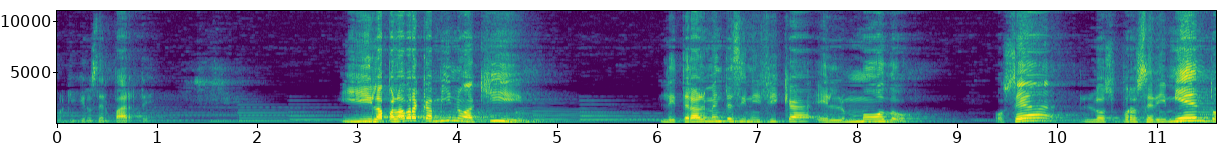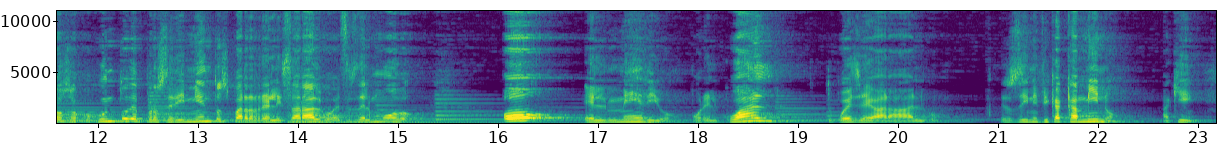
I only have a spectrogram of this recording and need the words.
porque quiero ser parte. Y la palabra camino aquí literalmente significa el modo, o sea, los procedimientos o conjunto de procedimientos para realizar algo, ese es el modo, o el medio por el cual tú puedes llegar a algo. Eso significa camino aquí.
